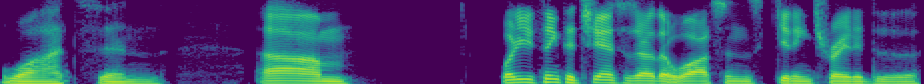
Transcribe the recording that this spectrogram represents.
Watson. Um, what do you think the chances are that Watson's getting traded to the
